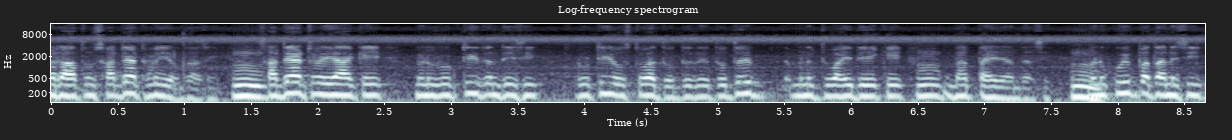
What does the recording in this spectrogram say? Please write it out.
ਮੈਂ ਰਾਤ ਨੂੰ 8:30 ਵਜੇ ਆਉਂਦਾ ਸੀ। ਹੂੰ। 8:30 ਵਜੇ ਆ ਕੇ ਮੈਨੂੰ ਰੋਟੀ ਦਿੰਦੀ ਸੀ। ਰੋਟੀ ਉਸ ਤੋਂ ਬਾਅਦ ਦੁੱਧ ਦੇ ਦੁੱਧ ਮੈਨੂੰ ਦਵਾਈ ਦੇ ਕੇ ਹੂੰ। ਮੈਂ ਪੈ ਜਾਂਦਾ ਸੀ। ਹੂੰ। ਮੈਨੂੰ ਕੋਈ ਪਤਾ ਨਹੀਂ ਸੀ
